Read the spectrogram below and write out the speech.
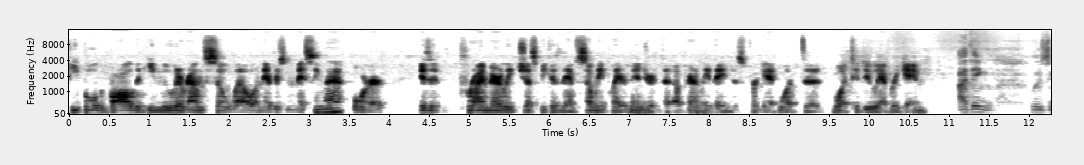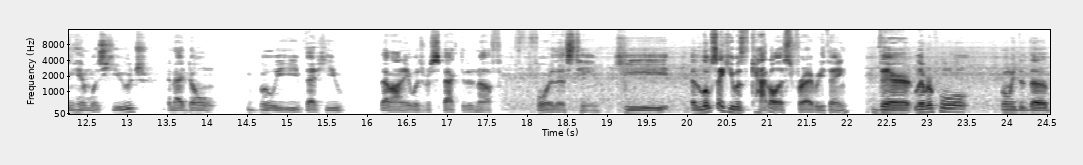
people the ball? Did he move it around so well and they're just missing that, or is it primarily just because they have so many players injured that apparently they just forget what to what to do every game? I think losing him was huge, and I don't believe that he that Mane was respected enough for this team. He it looks like he was the catalyst for everything. There, Liverpool, when we did the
